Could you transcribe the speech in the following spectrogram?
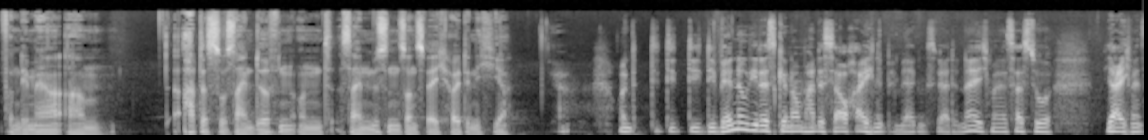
von dem her ähm, hat es so sein dürfen und sein müssen, sonst wäre ich heute nicht hier. Ja. Und die, die, die Wendung, die das genommen hat, ist ja auch eigentlich eine bemerkenswerte. Ne? Ich meine, das hast du, ja, ich meine,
